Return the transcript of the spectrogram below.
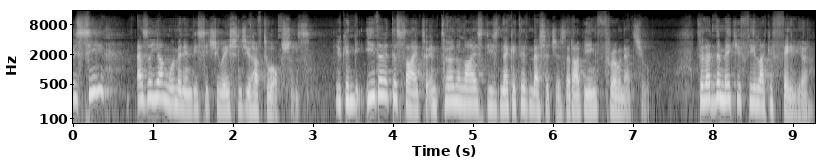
You see, as a young woman in these situations, you have two options. You can either decide to internalize these negative messages that are being thrown at you, to let them make you feel like a failure,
